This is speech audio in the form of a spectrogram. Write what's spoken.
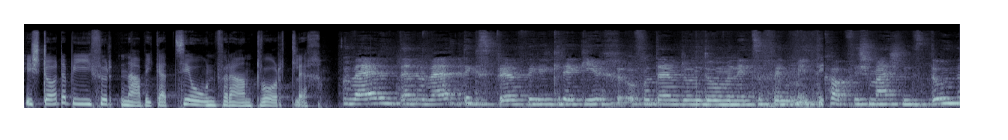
ist hier dabei für die Navigation verantwortlich. Während einer Wertungsprüfung kriege ich von dem rundum nicht so viel mit. Der Kopf ist meistens dünn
